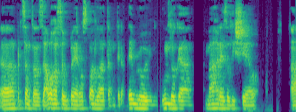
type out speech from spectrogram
Uh, predsa tá záloha sa úplne rozpadla, tam teda De Bruyne, Gundogan, Mahrez odišiel a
